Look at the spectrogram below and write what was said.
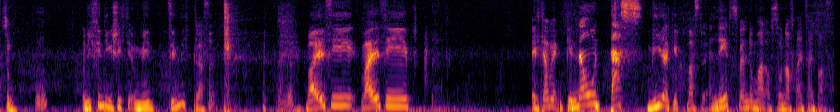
So. Mhm. Und ich finde die Geschichte irgendwie ziemlich klasse, Danke. weil sie, weil sie, ich glaube, genau das wiedergibt, was du erlebst, wenn du mal auf so einer Freizeit warst.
